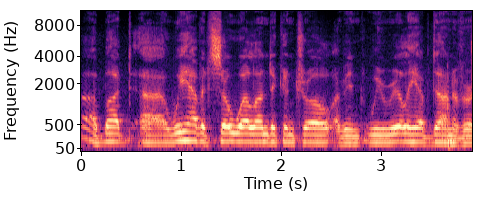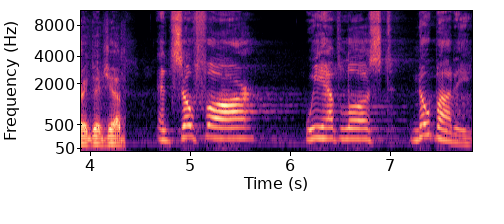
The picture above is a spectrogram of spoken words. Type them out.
Uh, but uh, we have it so well under control. I mean, we really have done a very good job. And so far, we have lost nobody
